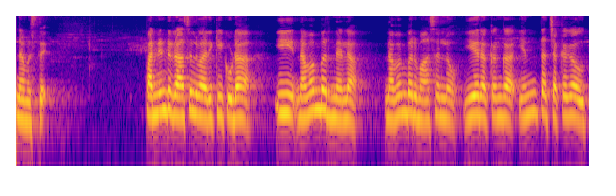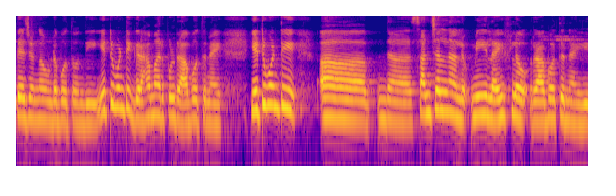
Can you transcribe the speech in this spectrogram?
నమస్తే. పన్నెండు రాసుల వారికి కూడా ఈ నవంబర్ నెల నవంబర్ మాసంలో ఏ రకంగా ఎంత చక్కగా ఉత్తేజంగా ఉండబోతోంది ఎటువంటి గ్రహ మార్పులు రాబోతున్నాయి ఎటువంటి సంచలనాలు మీ లైఫ్లో రాబోతున్నాయి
